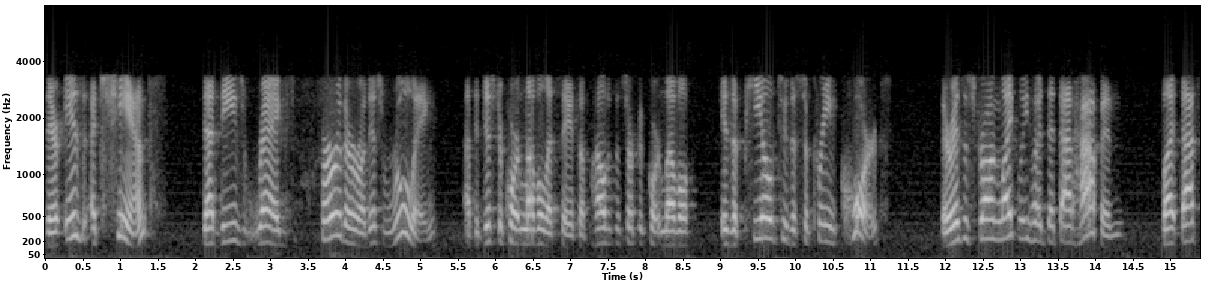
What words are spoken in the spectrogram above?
there is a chance that these regs further, or this ruling, at the district court level, let's say it's upheld at the circuit court level, is appealed to the Supreme Court, there is a strong likelihood that that happens, but that's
